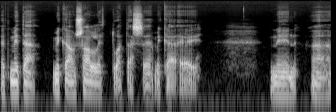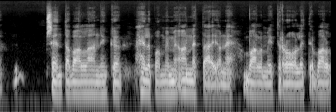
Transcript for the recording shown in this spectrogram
että mitä, mikä on sallittua tässä ja mikä ei, niin sen tavallaan niin helpommin me annetaan jo ne valmiit roolit ja val,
